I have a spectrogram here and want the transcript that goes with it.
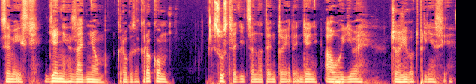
chcem ísť deň za dňom, krok za krokom, sústrediť sa na tento jeden deň a uvidíme, čo život prinesie.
